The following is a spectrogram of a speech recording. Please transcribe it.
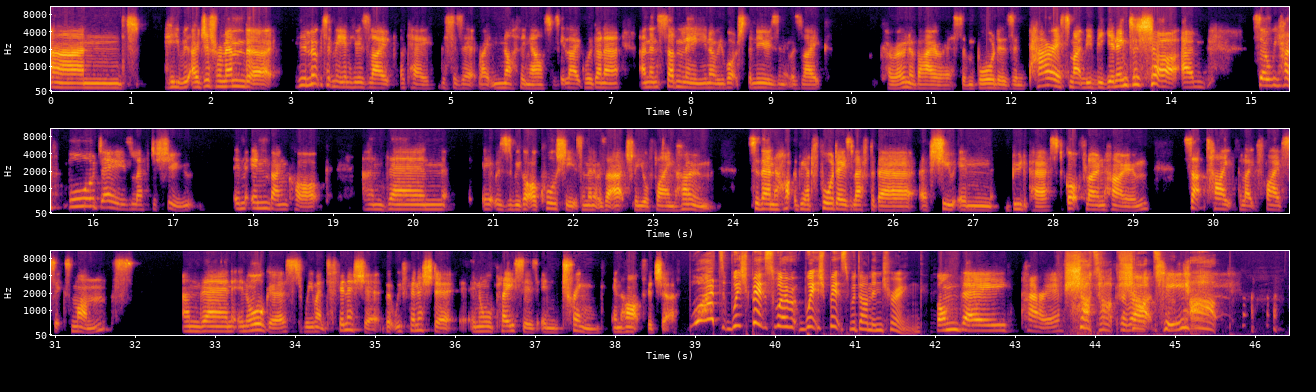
And he i just remember he looked at me and he was like okay this is it right nothing else is like we're gonna and then suddenly you know we watched the news and it was like coronavirus and borders and paris might be beginning to shut and so we had four days left to shoot in in bangkok and then it was we got our call sheets and then it was like actually you're flying home so then we had four days left of their of shoot in budapest got flown home sat tight for like five, six months. And then in August, we went to finish it, but we finished it in all places in Tring in Hertfordshire, What? Which bits were which bits were done in Tring? Bombay, Paris, Shut up! Karachi. Shut up!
